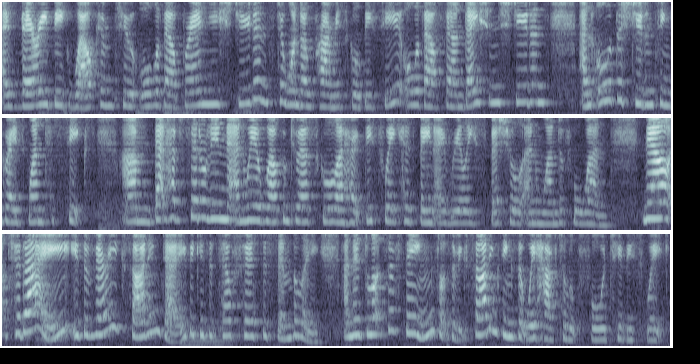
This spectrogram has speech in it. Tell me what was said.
A very big welcome to all of our brand new students to Wandong Primary School this year, all of our foundation students, and all of the students in grades 1 to 6 um, that have settled in and we are welcome to our school. I hope this week has been a really special and wonderful one. Now, today is a very exciting day because it's our first assembly, and there's lots of things, lots of exciting things that we have to look forward to this week.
